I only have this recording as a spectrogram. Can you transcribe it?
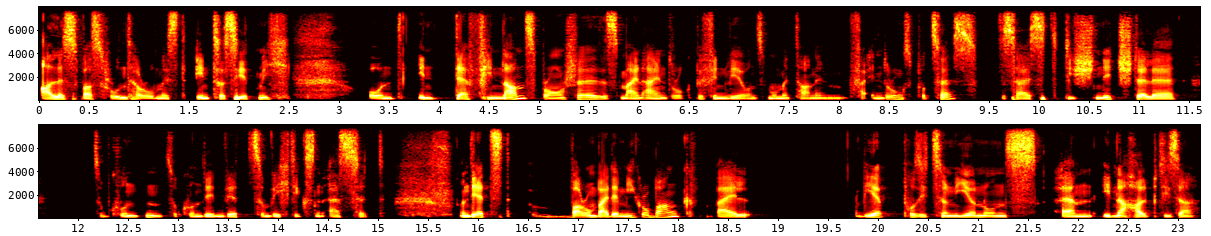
alles, was rundherum ist, interessiert mich. Und in der Finanzbranche, das ist mein Eindruck, befinden wir uns momentan im Veränderungsprozess. Das heißt, die Schnittstelle zum Kunden, zur Kundin wird zum wichtigsten Asset. Und jetzt, warum bei der Mikrobank? Weil wir positionieren uns ähm, innerhalb dieser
